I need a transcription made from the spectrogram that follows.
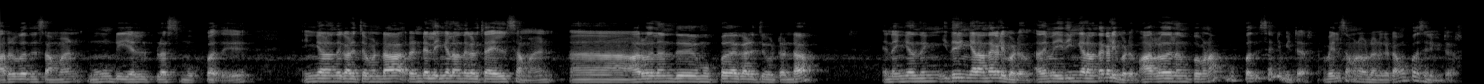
அறுபது சமன் மூன்று எல் ப்ளஸ் முப்பது. இங்கே வந்து கழிச்சோம்டா ரெண்டு எல் இங்கே வந்து கழிச்சா எல் சமன். அறுபதுலேருந்து முப்பதை கழிச்சு விட்டோம்டா. என்ன இங்கே வந்து இது இங்கே வந்தால் கழிப்படும். அதே மாதிரி இது இங்கே வந்தால் கழிப்படும். அறுபதுலேருந்து முப்பதுனா முப்பது சென்டிமீட்டர் வெயில் சமன் எவ்வளோன்னு கேட்டால் முப்பது சென்டிமீட்டர்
